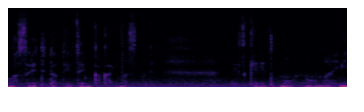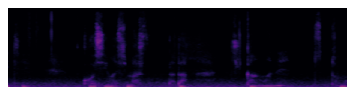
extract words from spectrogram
を忘れてたという前科がありますので。ですけれどもあの毎日更新はします。ただ時間はねも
